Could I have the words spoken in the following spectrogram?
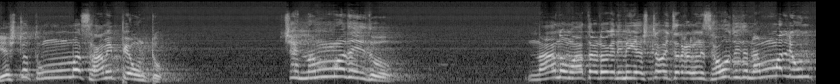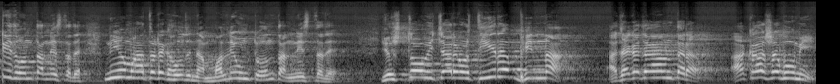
ಎಷ್ಟು ತುಂಬ ಸಾಮೀಪ್ಯ ಉಂಟು. ಛ, ನಮ್ಮದೇ ಇದು. ನಾನು ಮಾತಾಡುವಾಗ ನಿಮಗೆ ಎಷ್ಟೋ ವಿಚಾರಗಳು ಅನ್ನಿಸ್ ಹೌದು, ಇದು ನಮ್ಮಲ್ಲಿ ಉಂಟಿದು ಅಂತ ಅನ್ನಿಸ್ತದೆ. ನೀವು ಮಾತಾಡುವಾಗ ಹೌದು, ನಮ್ಮಲ್ಲಿ ಉಂಟು ಅಂತ ಅನ್ನಿಸ್ತದೆ. ಎಷ್ಟೋ ವಿಚಾರಗಳು ತೀರ ಭಿನ್ನ, ಅಜಗಜಾಂತರ. ಆಕಾಶ ಭೂಮಿ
